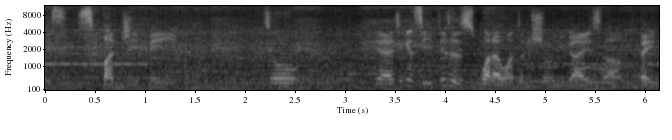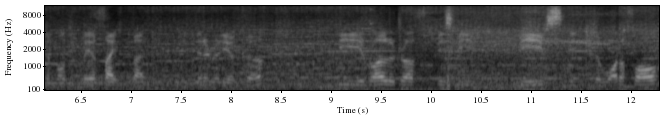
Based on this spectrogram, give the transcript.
his spongy mane. So, yeah, as you can see, this is what I wanted to show you guys um, back in the multiplayer fight, but it didn't really occur. The Royal Ludroth basically bathes in the waterfall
